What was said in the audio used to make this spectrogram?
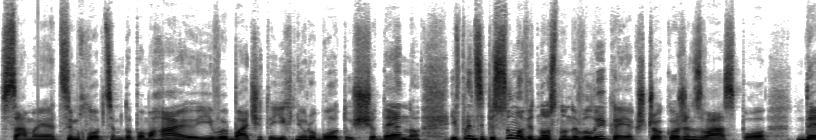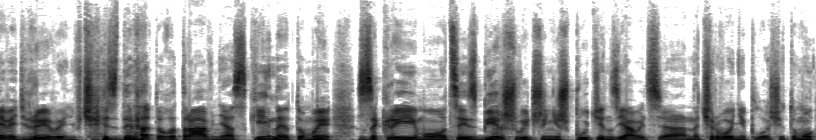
саме цим хлопцям допомагаю, і ви бачите їхню роботу щоденно. І в принципі сума відносно невелика. Якщо кожен з вас по 9 гривень в честь 9 травня скине, то ми закриємо цей збір швидше, ніж Путін з'явиться на червоній площі. Тому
